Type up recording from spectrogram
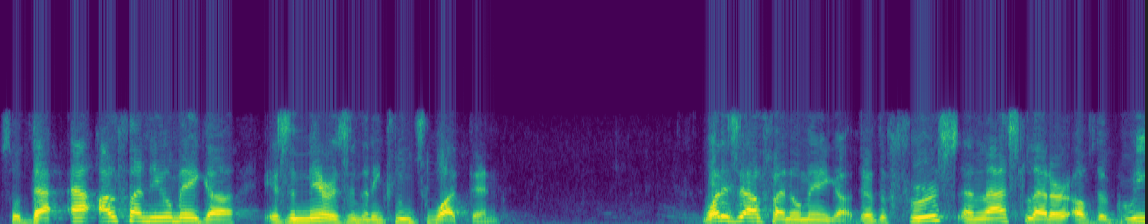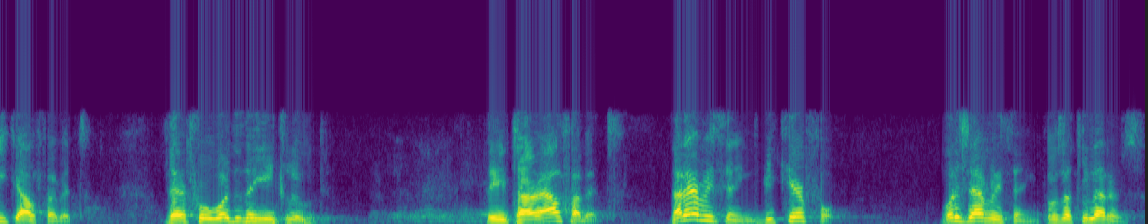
So that alpha and omega is a merism that includes what then? What is alpha and omega? They're the first and last letter of the Greek alphabet. Therefore, what do they include? The entire alphabet. Not everything. Be careful. What is everything? Those are two letters.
